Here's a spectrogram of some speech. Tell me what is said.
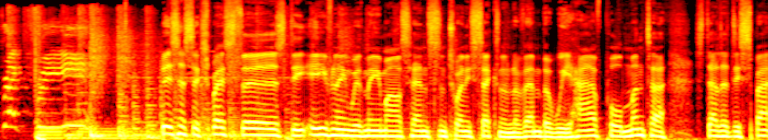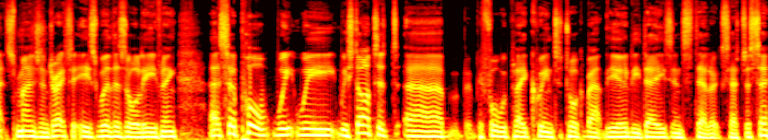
break free. Business Express Thursday evening with me, Miles Henson. 22nd of November, we have Paul Munter, Stella Dispatch Managing Director, is with us all evening. Uh, so, Paul, we, we, we started uh, before we played Queen to talk about the early days in Stella, etc. So,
